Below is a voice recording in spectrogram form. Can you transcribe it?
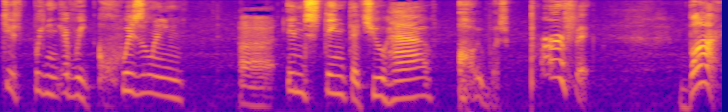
just bringing every quisling uh, instinct that you have. Oh, it was perfect. But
